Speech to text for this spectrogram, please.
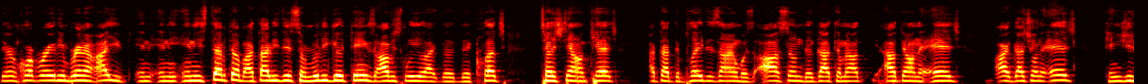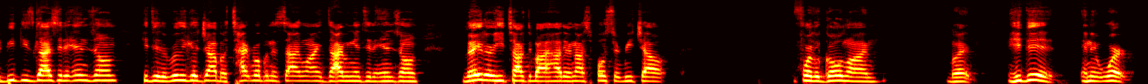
They're incorporating Brandon Aiyuk, and and he, and he stepped up. I thought he did some really good things. Obviously, like the the clutch touchdown catch. I thought the play design was awesome. They got them out out there on the edge. All right, got you on the edge. Can you just beat these guys to the end zone? He did a really good job of tight roping the sideline, diving into the end zone. Later, he talked about how they're not supposed to reach out for the goal line, but he did, and it worked.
